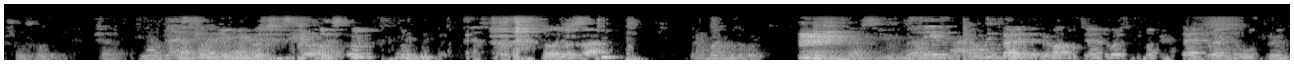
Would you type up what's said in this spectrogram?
Що, що? Можемо забути. Затвердити приватну акціонерне товариство Тернопіль Готель, проект землеустрою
